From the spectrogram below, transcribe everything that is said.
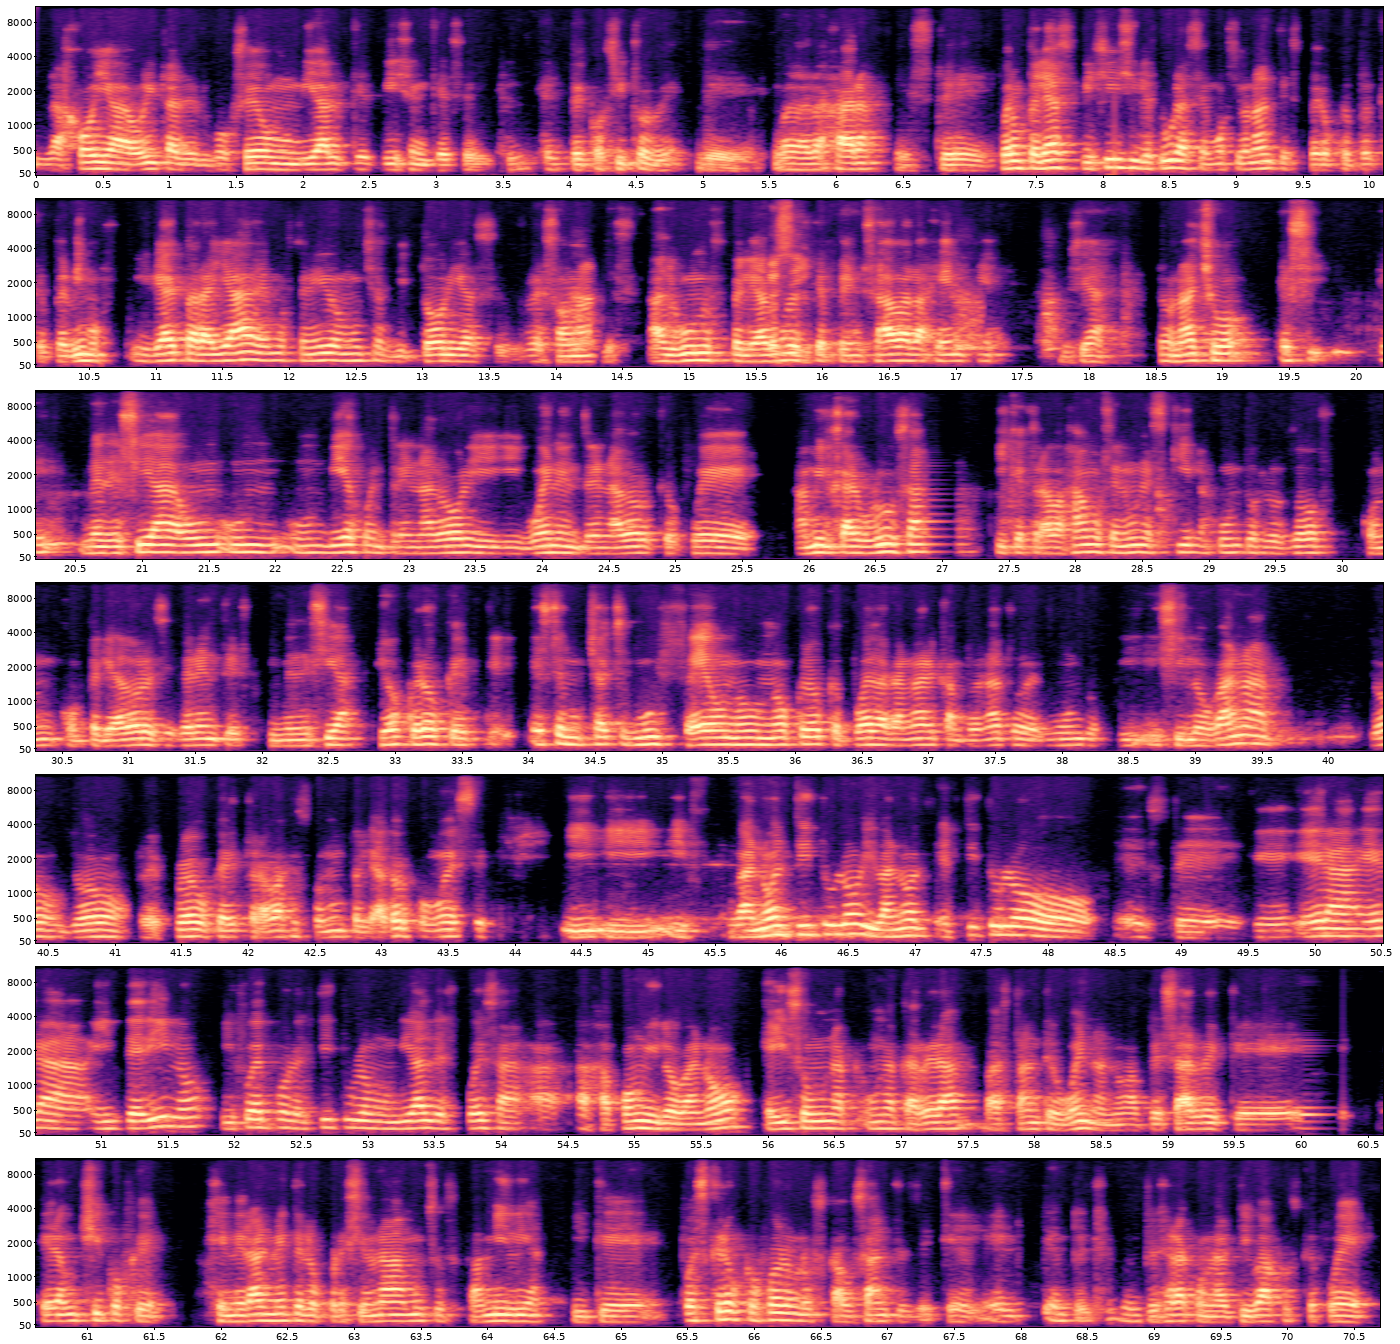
la joya ahorita del boxeo mundial, que dicen que es el, el pecocito de, de, Guadalajara. Este, fueron peleas difíciles, duras, emocionantes, pero que, que perdimos. Y de ahí para allá hemos tenido muchas victorias resonantes. Algunos peleadores pues sí. que pensaba la gente, decía, Don Nacho, es, me decía un, un, un viejo entrenador y, y, buen entrenador que fue Amilcar Brusa y que trabajamos en una esquina juntos los dos con, con, peleadores diferentes y me decía, yo creo que este muchacho es muy feo, no, no creo que pueda ganar el campeonato del mundo y, y si lo gana, yo, yo pruebo que trabajes con un peleador como este y, ganó el título y ganó el, título este, que era, era interino y fue por el título mundial después a, a, Japón y lo ganó e hizo una, una, carrera bastante buena, ¿no? A pesar de que era un chico que generalmente lo presionaba mucho su familia y que pues creo que fueron los causantes de que él, empezara con altibajos que fue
